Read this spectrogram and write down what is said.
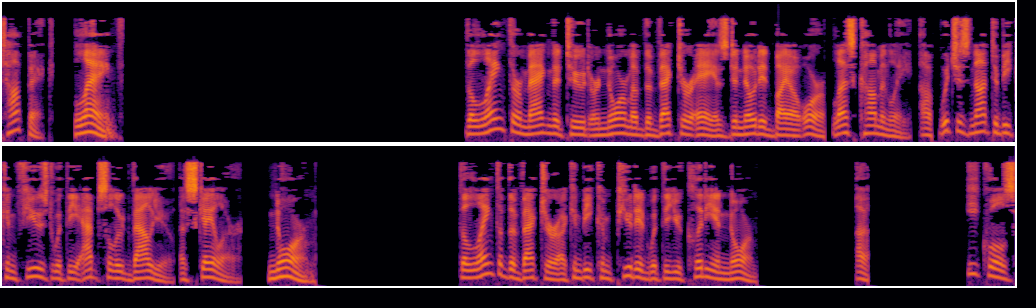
Topic: Length. The length or magnitude or norm of the vector A is denoted by a or, less commonly, a, which is not to be confused with the absolute value a scalar norm. The length of the vector A can be computed with the Euclidean norm a equals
